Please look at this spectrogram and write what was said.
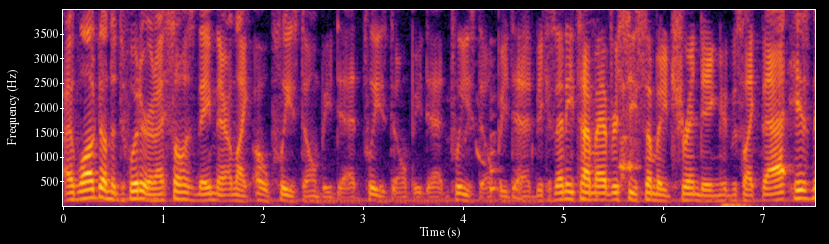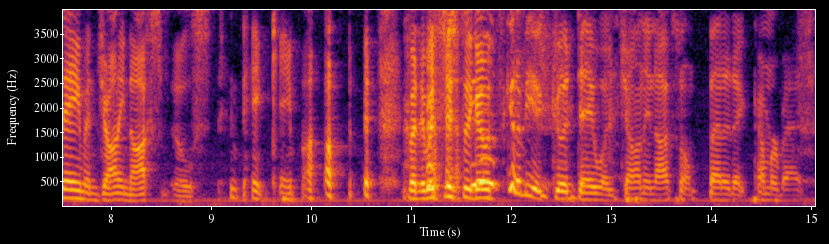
I logged onto Twitter and I saw his name there. I'm like, oh, please don't be dead. Please don't be dead. Please don't be dead. Because anytime I ever see somebody trending, it was like that. His name and Johnny Knoxville's name came up. but it was just to go, it's gonna be a good day when Johnny Knoxville and Benedict Cumberbatch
